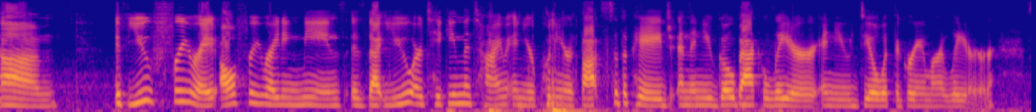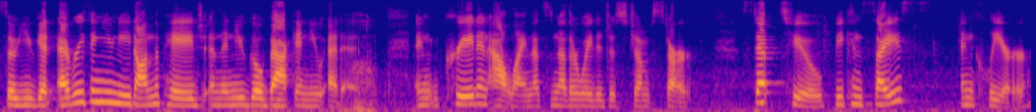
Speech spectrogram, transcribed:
Um, if you free write, all free writing means is that you are taking the time and you're putting your thoughts to the page, and then you go back later and you deal with the grammar later. So you get everything you need on the page, and then you go back and you edit and create an outline. That's another way to just jump start. Step two be concise and clear.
